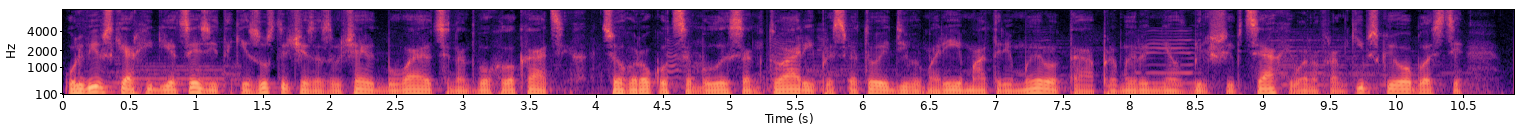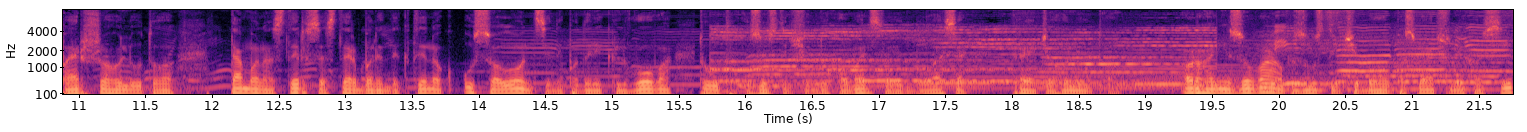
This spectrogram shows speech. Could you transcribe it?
У Львівській архідієцезі такі зустрічі зазвичай відбуваються на двох локаціях. Цього року це були санктуарій Пресвятої Діви Марії Матері Миру та примирення в Більшівцях Івано-Франківської області 1 лютого та монастир сестер Бенедиктинок у Солонці неподалік Львова. Тут зустріч духовенства відбулася 3 лютого. Організував зустрічі богопосвячених осіб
